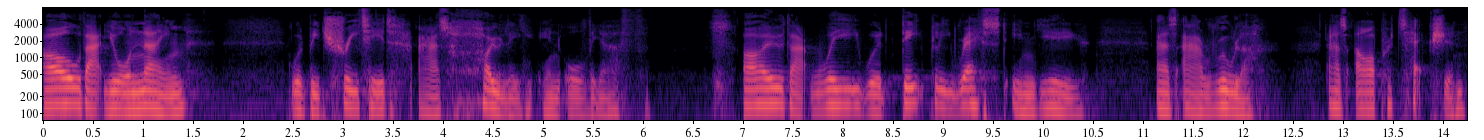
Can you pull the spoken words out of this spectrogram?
Oh, that your name would be treated as holy in all the earth. Oh, that we would deeply rest in you as our ruler, as our protection.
